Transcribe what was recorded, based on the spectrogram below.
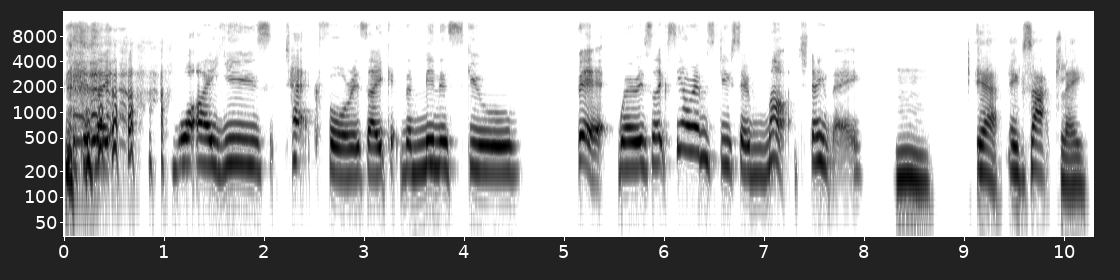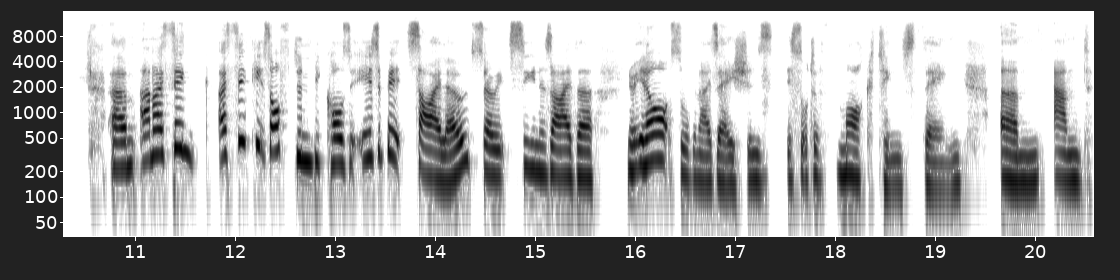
because like, what I use tech for is like the minuscule bit, whereas like CRMs do so much, don't they? Mm. Yeah, exactly. Um, and I think I think it's often because it is a bit siloed, so it's seen as either you know in arts organisations it's sort of marketing's thing, um, and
